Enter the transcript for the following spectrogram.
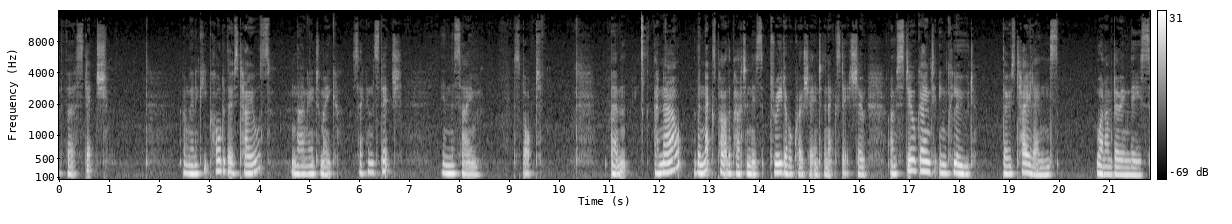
the first stitch. I'm going to keep hold of those tails and now I'm going to make second stitch in the same spot. Um, and now the next part of the pattern is three double crochet into the next stitch so I'm still going to include those tail ends when I'm doing these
